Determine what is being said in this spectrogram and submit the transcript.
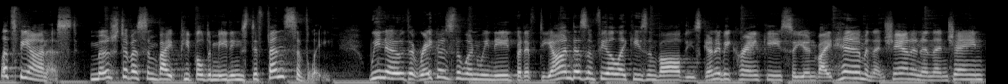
Let's be honest, most of us invite people to meetings defensively. We know that Reiko's the one we need, but if Dion doesn't feel like he's involved, he's going to be cranky, so you invite him and then Shannon and then Jane.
